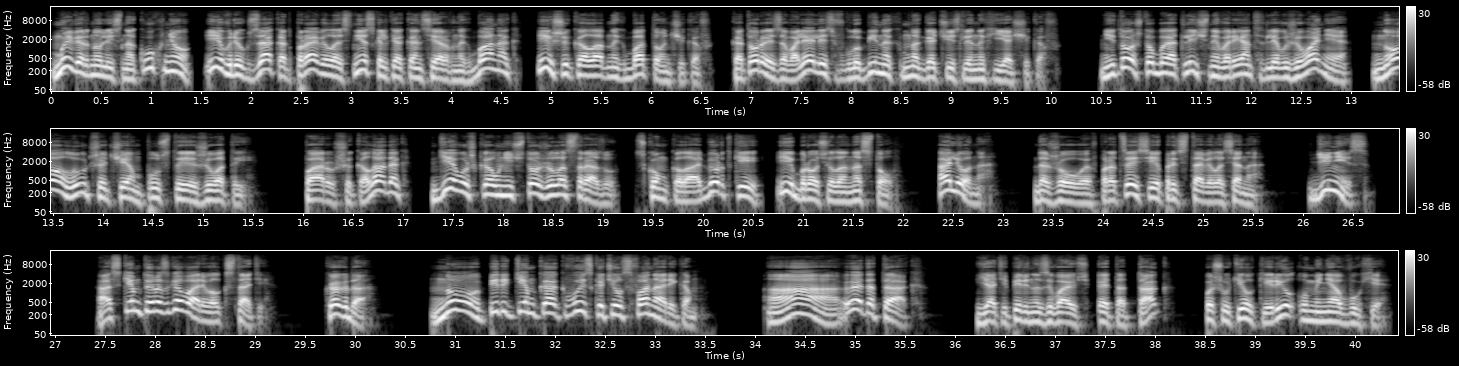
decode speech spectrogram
Мы вернулись на кухню, и в рюкзак отправилось несколько консервных банок и шоколадных батончиков, которые завалялись в глубинах многочисленных ящиков. Не то чтобы отличный вариант для выживания, но лучше, чем пустые животы. Пару шоколадок Девушка уничтожила сразу, скомкала обертки и бросила на стол. «Алена», дожевывая в процессе, представилась она. «Денис». «А с кем ты разговаривал, кстати?» «Когда?» «Ну, перед тем, как выскочил с фонариком». «А, это так». «Я теперь называюсь «это так»?» пошутил Кирилл у меня в ухе.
